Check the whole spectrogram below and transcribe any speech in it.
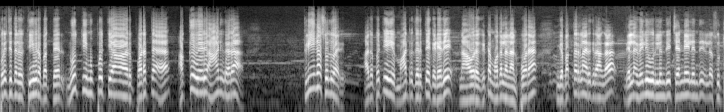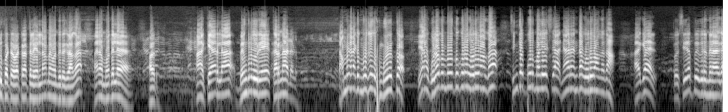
புரட்சித் தலைவர் தீவிர பக்தர். நூற்றி முப்பத்தி ஆறு படத்தை அக்கு வேறு ஆணி வேற க்ளீனாக சொல்லுவார். அதை பற்றி மாற்று கருத்தே கிடையாது. நான் அவர்கிட்ட முதல்ல நான் போகிறேன் இங்கே பக்தர்லாம் இருக்கிறாங்க. எல்லாம் வெளியூர்லேருந்து சென்னையிலேருந்து எல்லாம் சுற்றுப்பட்ட வட்டாரத்தில் எல்லாமே வந்துருக்குறாங்க. ஆனால் முதல்ல அவர் ஆ கேரளா பெங்களூரு கர்நாடகா. தமிழ்நாடு முழு முழுக்க. ஏன் உலகம் முழுக்க கூட வருவாங்க. சிங்கப்பூர் மலேசியா நேரம் தான் வருவாங்க தான். ஆகையால் இப்போ சிறப்பு விருந்தினராக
